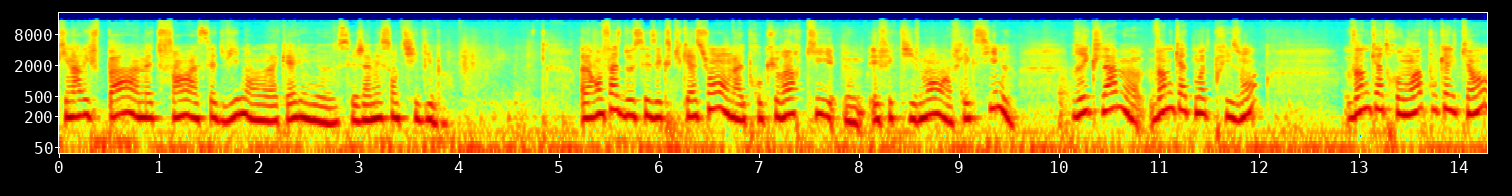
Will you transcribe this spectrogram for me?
qui n'arrive pas à mettre fin à cette vie dans laquelle il ne s'est jamais senti libre. Alors en face de ces explications, on a le procureur qui, euh, effectivement inflexible, réclame 24 mois de prison, 24 mois pour quelqu'un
